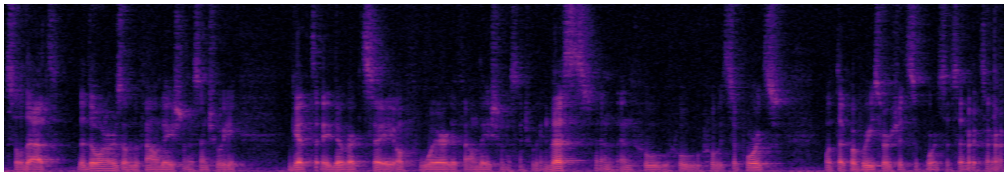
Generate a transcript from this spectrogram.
So that the donors of the foundation essentially get a direct say of where the foundation essentially invests and, and who, who, who it supports, what type of research it supports, etc., etc.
